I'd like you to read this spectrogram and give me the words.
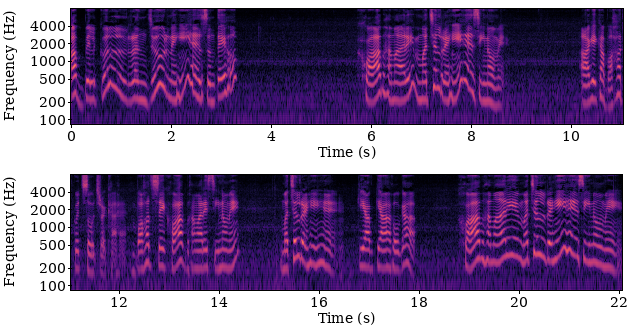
अब बिल्कुल रंजूर नहीं है, सुनते हो? ख्वाब हमारे मचल रहे हैं सीनों में। आगे का बहुत कुछ सोच रखा है। बहुत से ख्वाब हमारे सीनों में मचल रहे हैं कि अब क्या होगा। ख्वाब हमारे मचल रहे हैं सीनों में।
